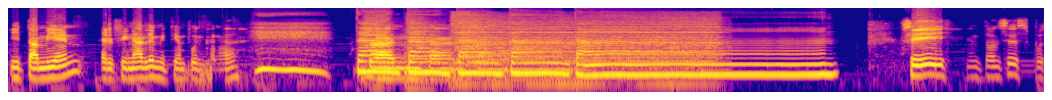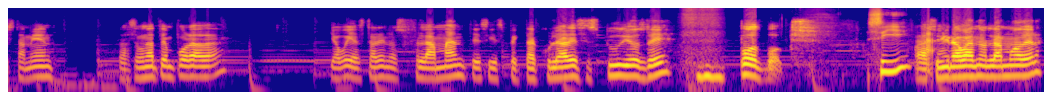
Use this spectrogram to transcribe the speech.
y también el final de mi tiempo en Canadá. Tan, tan, tan, tan, tan. Sí, entonces pues también la segunda temporada ya voy a estar en los flamantes y espectaculares estudios de Podbox. Sí, para seguir grabando en la Mother.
